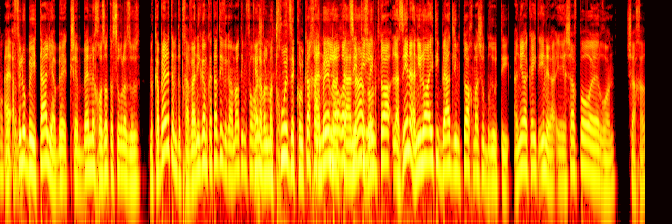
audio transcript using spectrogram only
אוקיי, תודה. אפילו באיטליה, ב- כשבין מחוזות אסור לזוז, מקבל את עמדתך, ואני גם כתבתי וגם אמרתי מפורש. כן, אבל מתחו את זה כל כך הרבה אני לא מהטענה רציתי הזאת. למתוח, אז הנה, אני לא הייתי בעד למתוח משהו בריאותי. אני רק הייתי, הנה, ישב פה אה, רון שחר,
